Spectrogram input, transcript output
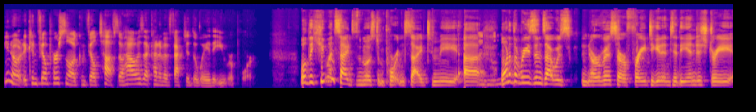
you know it can feel personal it can feel tough. So how has that kind of affected the way that you report well, the human side is the most important side to me. Uh, mm-hmm. One of the reasons I was nervous or afraid to get into the industry,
